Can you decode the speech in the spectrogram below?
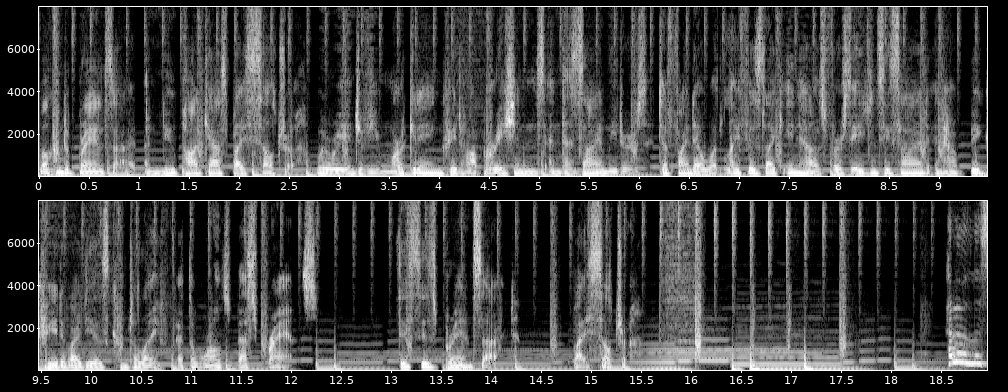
Welcome to Brandside, a new podcast by Celtra, where we interview marketing, creative operations, and design leaders to find out what life is like in house versus agency side and how big creative ideas come to life at the world's best brands. This is Brandside by Celtra.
